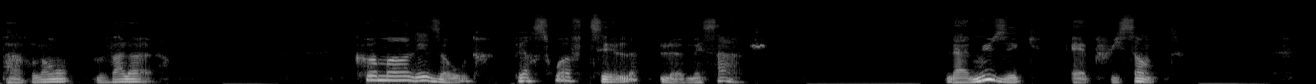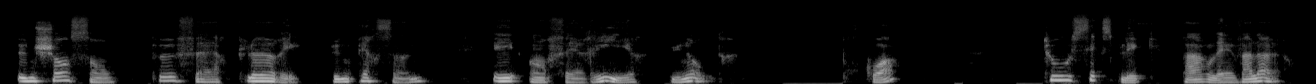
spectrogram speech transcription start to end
Parlons valeur. Comment les autres perçoivent-ils le message? La musique est puissante. Une chanson peut faire pleurer une personne et en faire rire une autre. Pourquoi? Tout s'explique par les valeurs.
